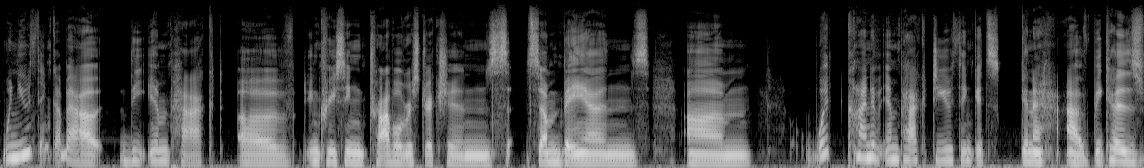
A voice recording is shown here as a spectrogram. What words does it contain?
When you think about the impact of increasing travel restrictions, some bans, um, what kind of impact do you think it's going to have? Because,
